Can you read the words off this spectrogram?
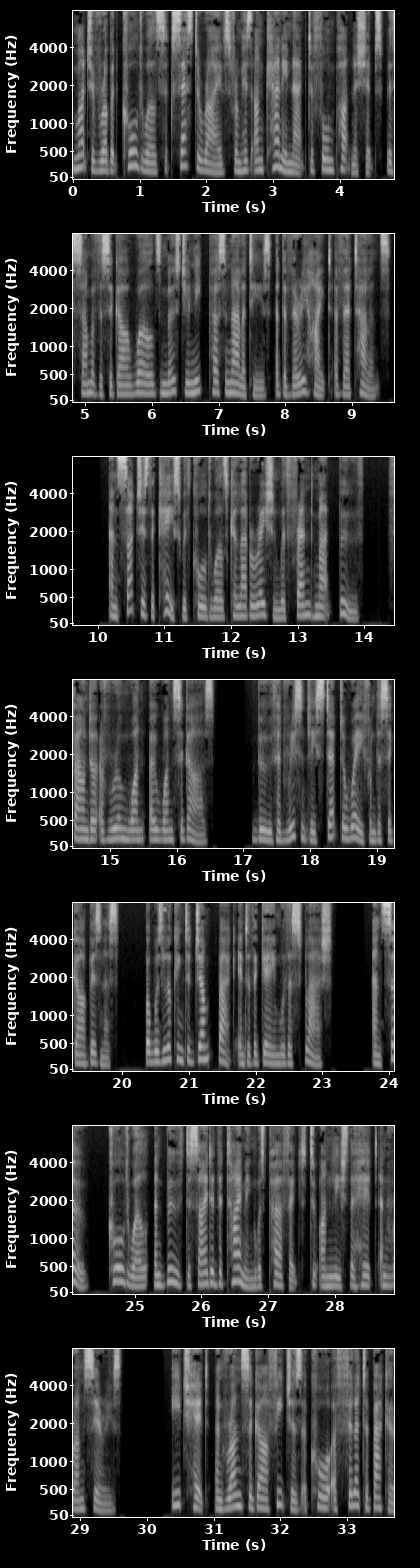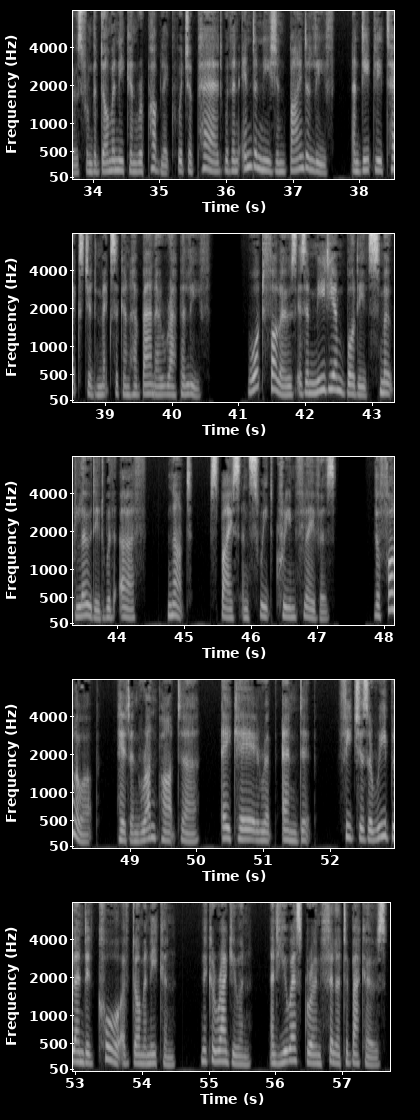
Much of Robert Caldwell's success derives from his uncanny knack to form partnerships with some of the cigar world's most unique personalities at the very height of their talents. And such is the case with Caldwell's collaboration with friend Matt Booth, founder of Room 101 Cigars. Booth had recently stepped away from the cigar business, but was looking to jump back into the game with a splash. And so, Caldwell and Booth decided the timing was perfect to unleash the hit and run series. Each hit and run cigar features a core of filler tobaccos from the Dominican Republic, which are paired with an Indonesian binder leaf and deeply textured Mexican Habano wrapper leaf. What follows is a medium bodied smoke loaded with earth, nut, spice, and sweet cream flavors. The follow up, Hit and Run Part 2, aka Rip and Dip, features a reblended core of Dominican, Nicaraguan, and US grown filler tobaccos.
